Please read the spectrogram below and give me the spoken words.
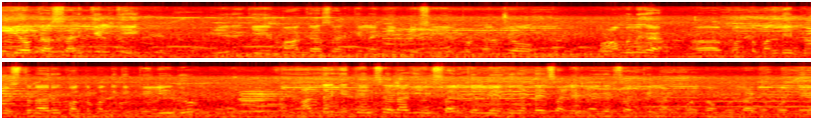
ఈ యొక్క సర్కిల్కి వీరికి మాకా సర్కిల్ అని చెప్పేసి ఎప్పటి నుంచో మామూలుగా కొంతమంది పిలుస్తున్నారు కొంతమందికి తెలియదు అందరికీ తెలిసేలాగా ఈ సర్కిల్ని ఎందుకంటే సలీం నగర్ సర్కిల్ అనుకుంటాము లేకపోతే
